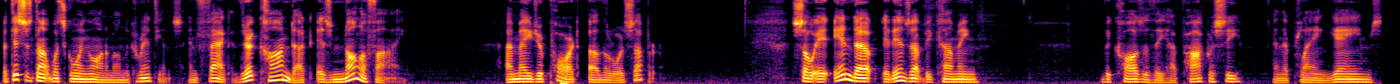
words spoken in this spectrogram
But this is not what's going on among the Corinthians. In fact, their conduct is nullifying a major part of the Lord's Supper. So it end up it ends up becoming because of the hypocrisy and the playing games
